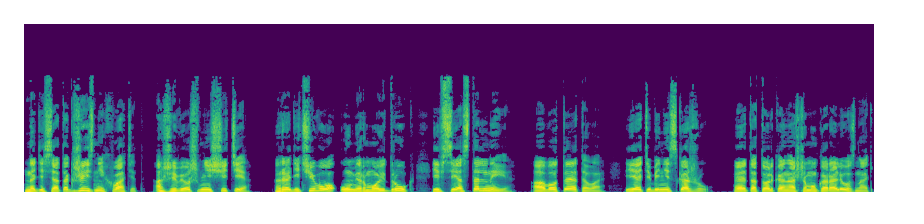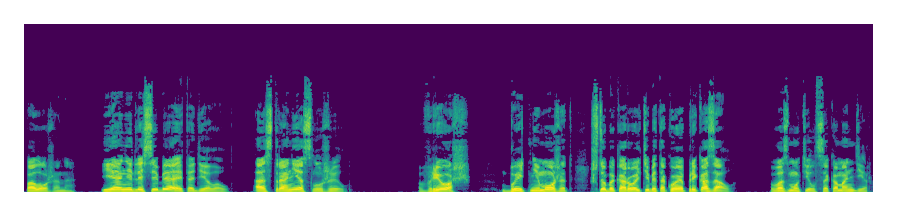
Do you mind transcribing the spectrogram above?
на десяток жизней хватит, а живешь в нищете. Ради чего умер мой друг и все остальные? А вот этого я тебе не скажу. Это только нашему королю знать положено. Я не для себя это делал, а стране служил. Врешь! Быть не может, чтобы король тебе такое приказал!» Возмутился командир.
